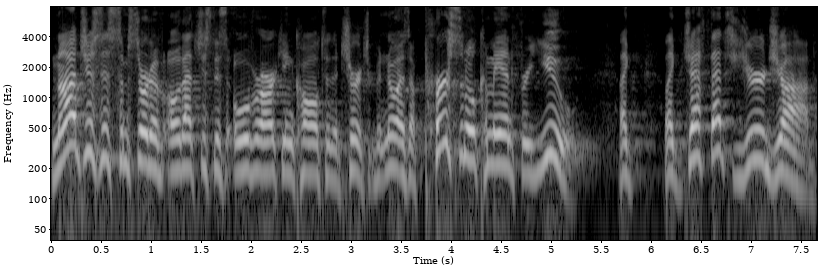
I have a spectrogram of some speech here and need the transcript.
not just as some sort of, oh, that's just this overarching call to the church, but no, as a personal command for you. Like, like Jeff, that's your job.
